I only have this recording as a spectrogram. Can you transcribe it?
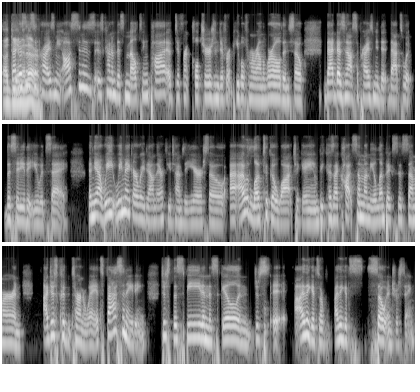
uh, that doesn't MLR. surprise me. Austin is is kind of this melting pot of different cultures and different people from around the world, and so that does not surprise me that that's what the city that you would say. And yeah, we we make our way down there a few times a year, so I, I would love to go watch a game because I caught some on the Olympics this summer, and I just couldn't turn away. It's fascinating, just the speed and the skill, and just it, I think it's a I think it's so interesting.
